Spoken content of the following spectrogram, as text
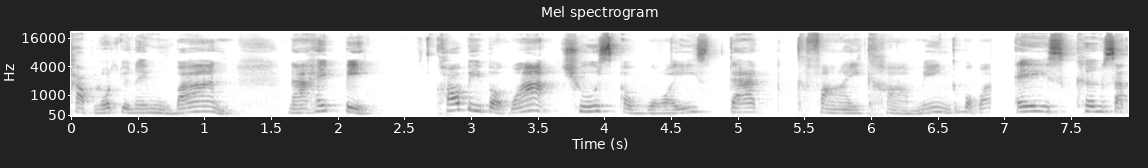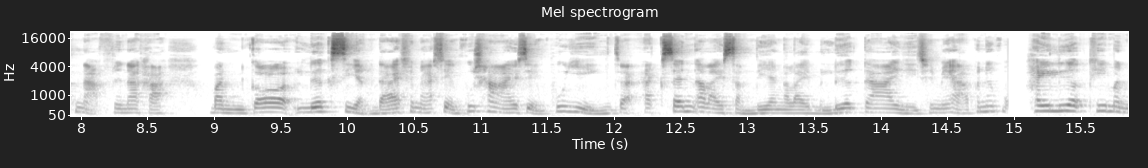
ขับรถอยู่ในหมู่บ้านนะ ให้ปิด ข้อ B บอกว่า choose a voice that find calming ก็บอกว่าไอ้เครื่องซัดหนักเนี่ยนะคะ มันก็เลือกเสียงได้ใช่ไหมเสียงผู้ชายเสียงผู้หญิงจะ accent อะไรสำเนียงอะไรมันเลือกได้นี่ใช่ไหมคะเพราะนั้นให้เลือกที่มัน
